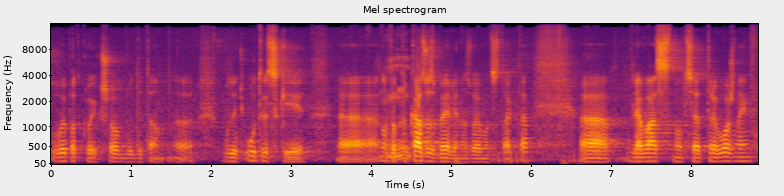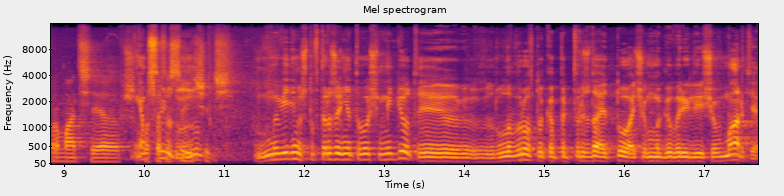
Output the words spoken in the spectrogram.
випадку, якщо буде там е, будуть утиски, е, ну тобто казус Белі, називаємо це так. так? Для вас ну це тривожна інформація, що це Абсолютно. Мы видим, что вторжение это, в общем, идет, и Лавров только подтверждает то, о чем мы говорили еще в марте,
